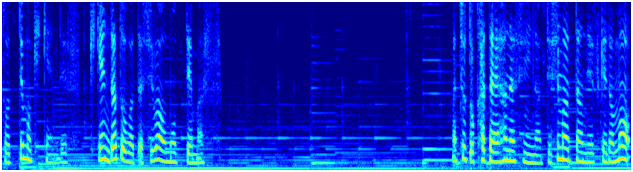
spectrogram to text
とっても危険です。危険だと私は思ってます。まあ、ちょっと硬い話になってしまったんですけども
